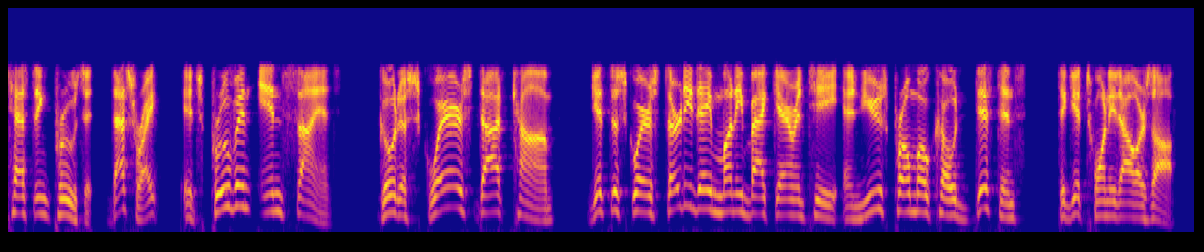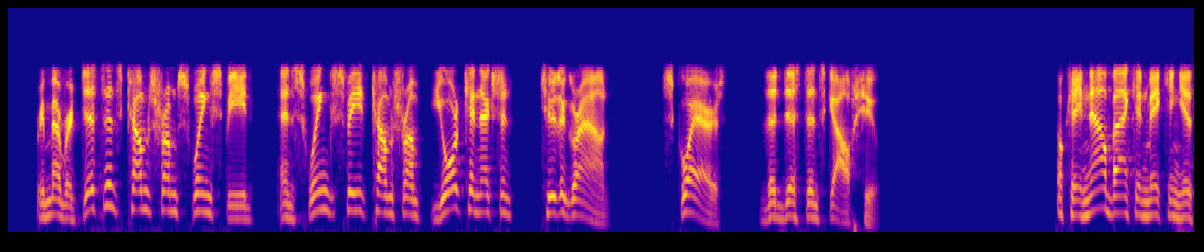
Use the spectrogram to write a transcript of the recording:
testing proves it. That's right. It's proven in science. Go to squares.com, get the Squares 30 day money back guarantee, and use promo code DISTANCE to get $20 off. Remember, distance comes from swing speed, and swing speed comes from your connection to the ground. Squares, the distance golf shoe. Okay, now back in making his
